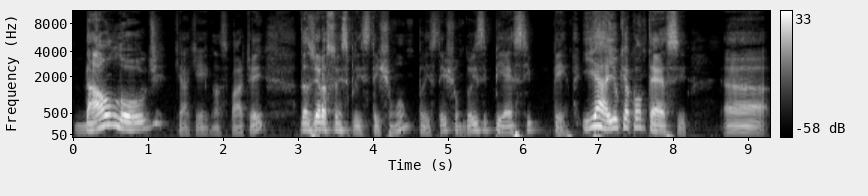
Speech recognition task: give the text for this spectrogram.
download, que é aqui nossa parte aí, das gerações PlayStation 1, PlayStation 2 e PSP. E aí o que acontece? Ah,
